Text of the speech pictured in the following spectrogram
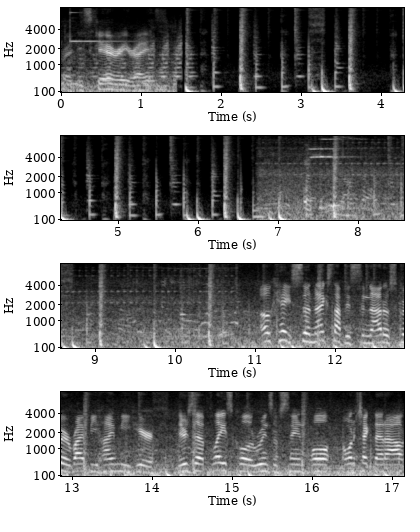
pretty scary right Okay, so next up is Senado Square right behind me here. There's a place called Ruins of St. Paul. I want to check that out.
